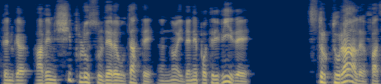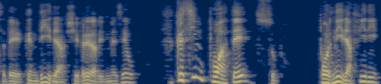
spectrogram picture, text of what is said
pentru că avem și plusul de răutate în noi, de nepotrivire structurală față de gândirea și vrerea lui Dumnezeu, găsim poate, sub pornirea firii,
